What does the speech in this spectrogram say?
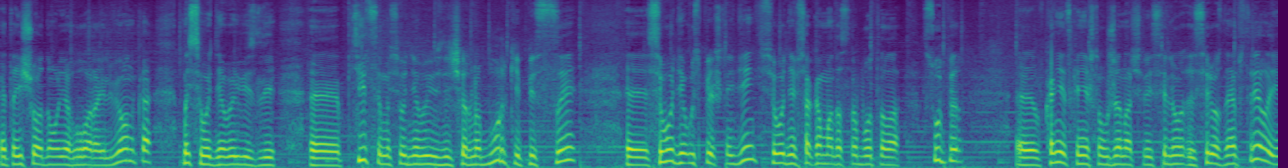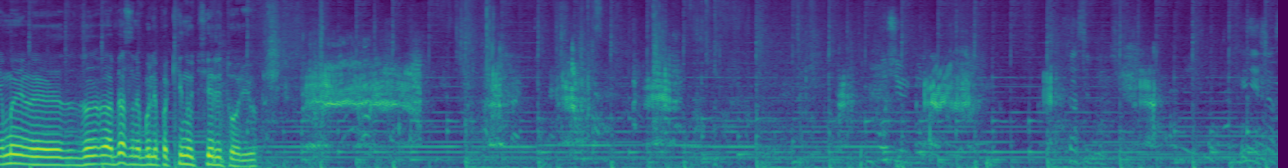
Это еще одного ягуара и львенка. Мы сегодня вывезли э, птицы, мы сегодня вывезли чернобурки, песцы. Э, сегодня успешный день. Сегодня вся команда сработала супер. В конец, конечно, уже начали серьезные обстрелы, и мы обязаны были покинуть территорию. Очень. Не, сейчас.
